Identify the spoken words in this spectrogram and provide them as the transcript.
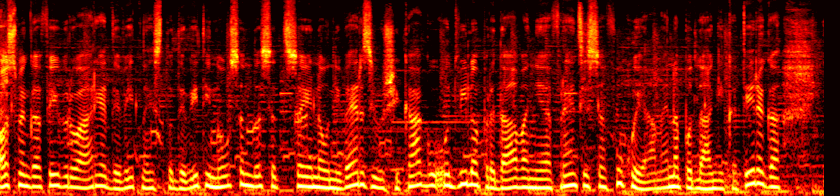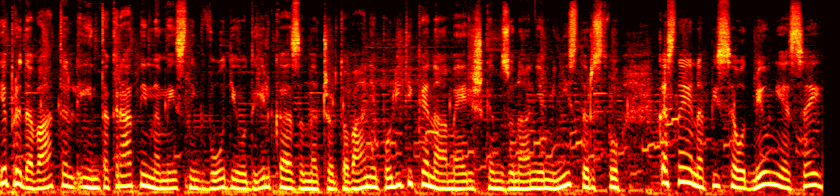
Osmega februarja 1989 se je na Univerzi v Chicagu odvilo predavanje Francisa Fukuyame, na podlagi katerega je predavatelj in takratni namestnik vodje oddelka za načrtovanje politike na ameriškem zunanjem ministrstvu kasneje napisal odmevni esej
